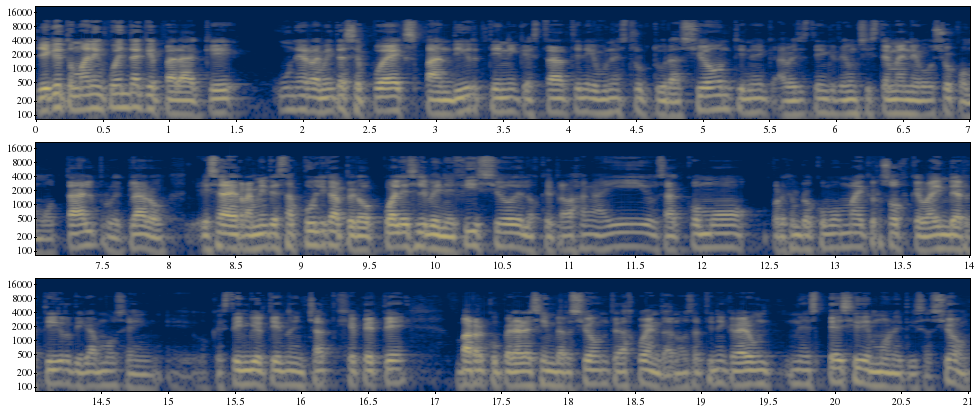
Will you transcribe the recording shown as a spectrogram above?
Y hay que tomar en cuenta que para que una herramienta se pueda expandir tiene que estar, tiene que haber una estructuración, tiene, a veces tiene que tener un sistema de negocio como tal, porque claro, esa herramienta está pública, pero ¿cuál es el beneficio de los que trabajan ahí? O sea, cómo, por ejemplo, cómo Microsoft que va a invertir, digamos, en, eh, o que está invirtiendo en chat GPT, va a recuperar esa inversión, te das cuenta, ¿no? O sea, tiene que haber una especie de monetización.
